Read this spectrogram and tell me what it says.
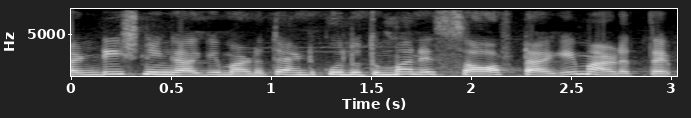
ಕಂಡೀಷ್ನಿಂಗ್ ಆಗಿ ಮಾಡುತ್ತೆ. ಆ್ಯಂಡ್ ಕೂದಲು ತುಂಬಾ ಸಾಫ್ಟ್ ಆಗಿ ಮಾಡುತ್ತೆ.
